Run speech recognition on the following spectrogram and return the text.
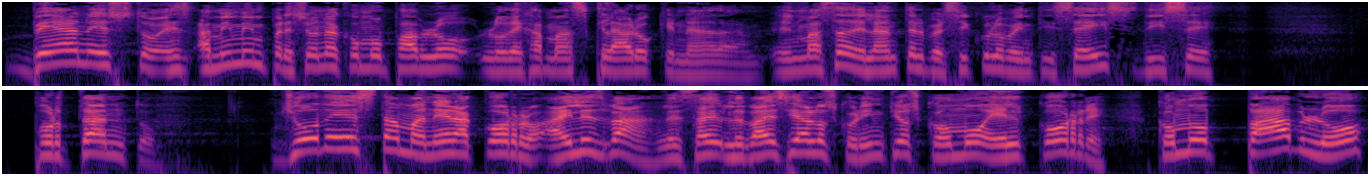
vean esto, es, a mí me impresiona cómo Pablo lo deja más claro que nada. En más adelante el versículo 26 dice, por tanto, yo de esta manera corro. Ahí les va, les, va a decir a los corintios cómo él corre, cómo Pablo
